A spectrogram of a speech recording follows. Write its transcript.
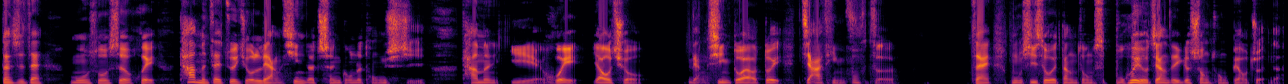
但是在摩梭社会，他们在追求两性的成功的同时，他们也会要求两性都要对家庭负责。在母系社会当中，是不会有这样的一个双重标准的。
